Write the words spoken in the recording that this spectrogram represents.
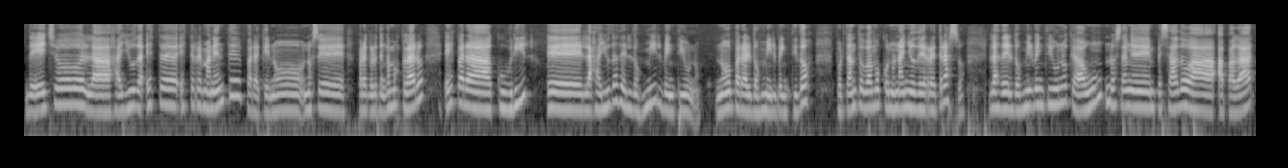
De hecho, las ayudas, este, este remanente, para que no, no se, para que lo tengamos claro, es para cubrir eh, las ayudas del 2021, no para el 2022. Por tanto, vamos con un año de retraso. Las del 2021 que aún no se han empezado a, a pagar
